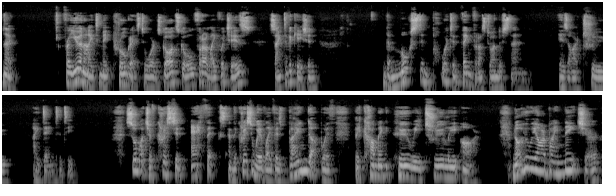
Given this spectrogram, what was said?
Now, for you and I to make progress towards God's goal for our life, which is sanctification, the most important thing for us to understand is our true identity. So much of Christian ethics and the Christian way of life is bound up with becoming who we truly are. Not who we are by nature,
